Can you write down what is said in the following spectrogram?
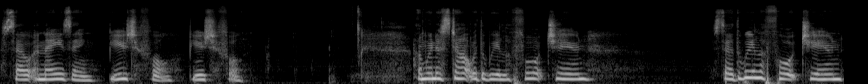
So amazing, beautiful, beautiful. I'm going to start with the Wheel of Fortune. So, the Wheel of Fortune,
